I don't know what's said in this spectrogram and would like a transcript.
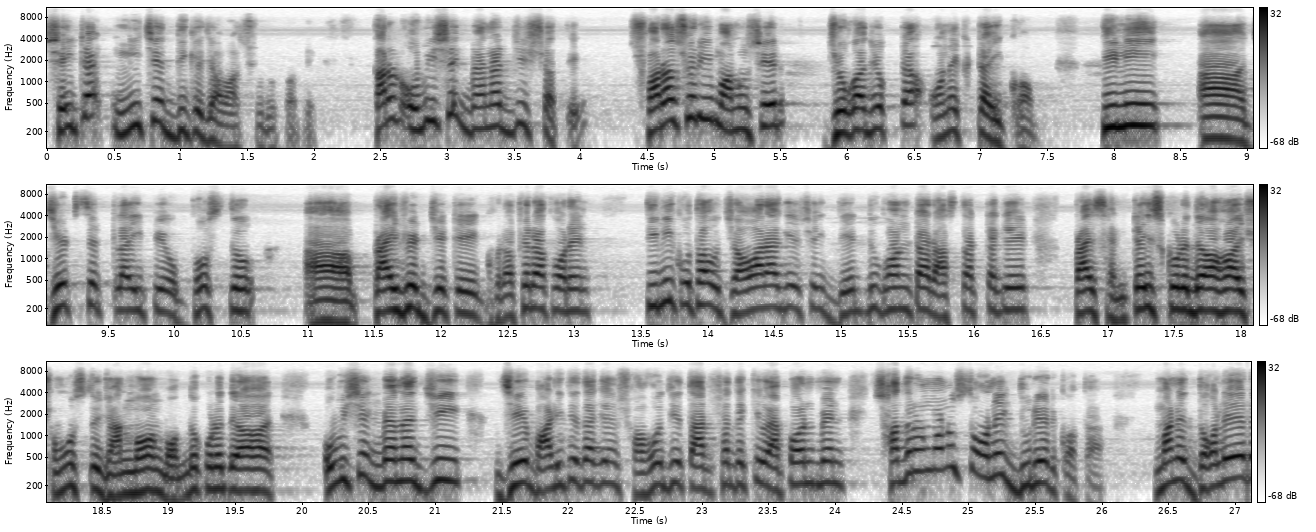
সেইটা নিচের দিকে যাওয়া শুরু হবে। কারণ অভিষেক ব্যানার্জির সাথে সরাসরি মানুষের যোগাযোগটা অনেকটাই কম। তিনি জেট সেট লাইফে অভ্যস্ত প্রাইভেট জেটে ঘোরাফেরা করেন। তিনি কোথাও যাওয়ার আগে সেই দেড় দু ঘণ্টা রাস্তাটাকে প্রায় স্যানিটাইজ করে দেওয়া হয়, সমস্ত যানবাহন বন্ধ করে দেওয়া হয়। অভিষেক ব্যানার্জি যে বাড়িতে থাকেন, সহজে তার সাথে কেউ অ্যাপয়েন্টমেন্ট সাধারণ মানুষ তো অনেক দূরের কথা। মানে দলের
